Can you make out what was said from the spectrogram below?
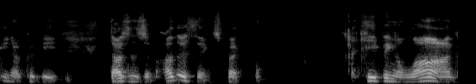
you know could be dozens of other things but keeping a log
